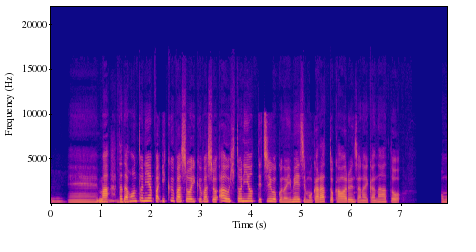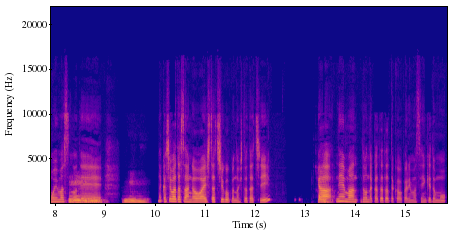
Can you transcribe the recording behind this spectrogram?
そうねまあ、ただ本当にやっぱ行く場所行く場所会う人によって中国のイメージもガラッと変わるんじゃないかなと思いますので、うん、なんか柴田さんがお会いした中国の人たちがね、はい、まあどんな方だったか分かりませんけども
